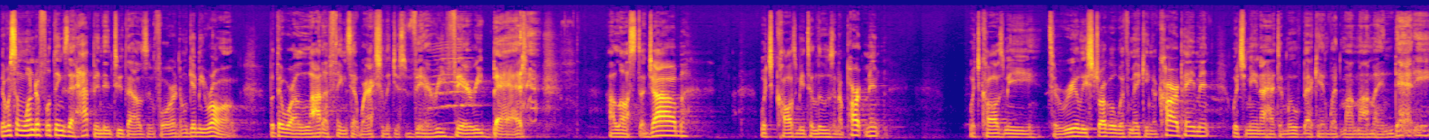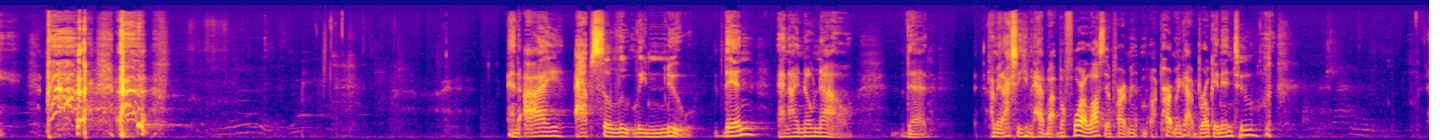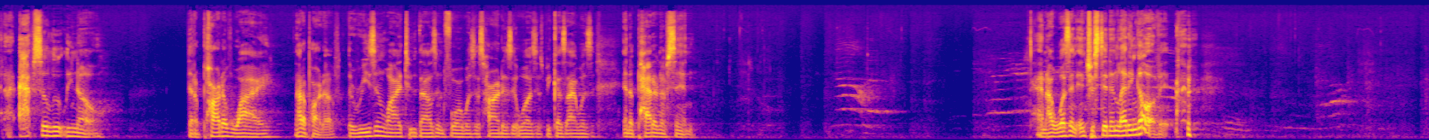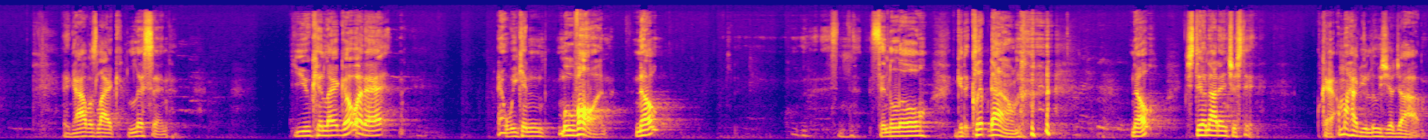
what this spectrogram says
There were some wonderful things that happened in 2004, don't get me wrong, but there were a lot of things that were actually just very, very bad. I lost a job, which caused me to lose an apartment, which caused me to really struggle with making a car payment, which means I had to move back in with my mama and daddy. and I absolutely knew then, and I know now, that I mean, actually even had my, before I lost the apartment, my apartment got broken into. I absolutely know that a part of why, not a part of, the reason why 2004 was as hard as it was is because I was in a pattern of sin. And I wasn't interested in letting go of it. and God was like, listen, you can let go of that and we can move on. No? Send a little, get a clip down. no? Still not interested. Okay, I'm gonna have you lose your job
